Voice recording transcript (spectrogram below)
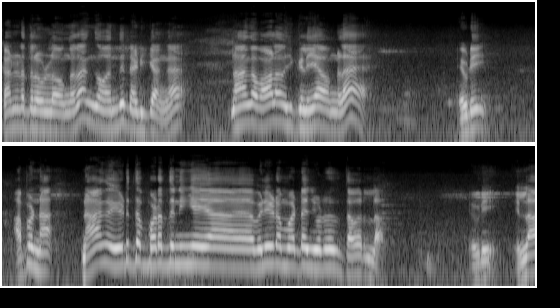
கன்னடத்தில் உள்ளவங்க தான் இங்கே வந்து நடிக்காங்க. நாங்கள் வாழ வைக்கலையா அவங்கள? எப்படி? அப்போ நான் நாங்கள் எடுத்த படத்தை நீங்கள் வெளியிட மாட்டேன்னு சொல்கிறது தவறில்ல எப்படி? எல்லா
